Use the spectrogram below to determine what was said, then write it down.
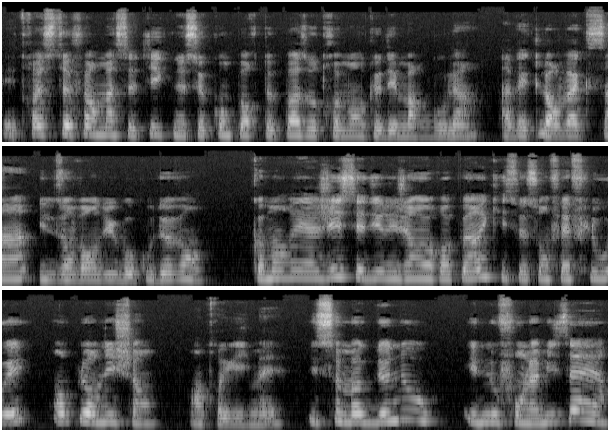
Les trusts pharmaceutiques ne se comportent pas autrement que des margoulins. Avec leurs vaccins, ils ont vendu beaucoup de vent. Comment réagissent ces dirigeants européens qui se sont fait flouer en pleurnichant entre guillemets? Ils se moquent de nous, ils nous font la misère,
